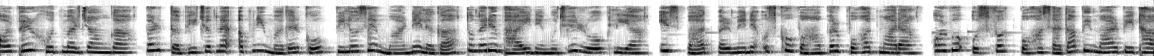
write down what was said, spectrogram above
और फिर खुद मर जाऊँगा। पर तभी जब मैं अपनी मदर को पिलो से मारने लगा तो मेरे भाई ने मुझे रोक लिया। इस बात पर मैंने उसको वहाँ पर बहुत मारा, और वो उस वक्त बहुत ज़्यादा बीमार भी था,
